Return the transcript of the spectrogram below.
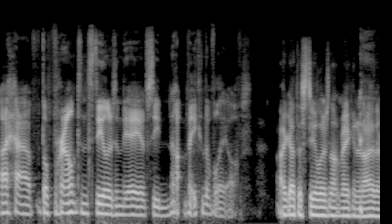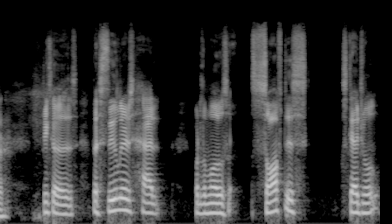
I have the Browns and Steelers in the AFC not making the playoffs I got the Steelers not making it either. because the Steelers had one of the most softest schedule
